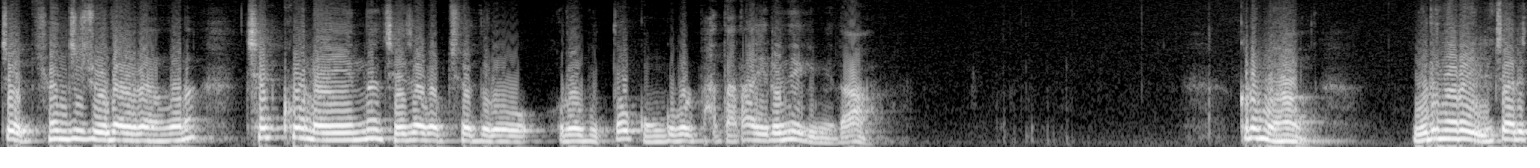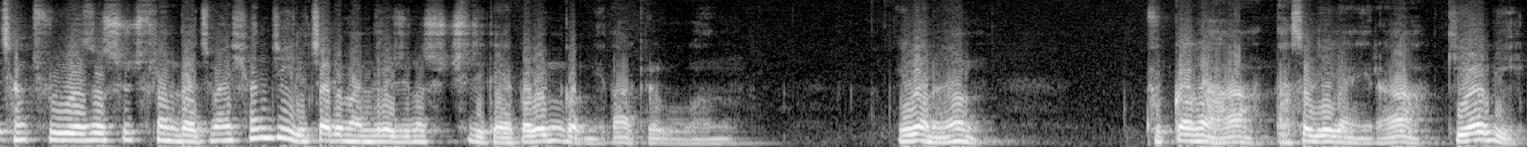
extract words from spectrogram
즉 현지 조달이라는 것은 체코 내에 있는 제작 업체들로부터 공급을 받아라 이런 얘기입니다. 그러면 우리나라 일자리 창출을 위해서 수출한다지만 현지 일자리 만들어주는 수출이 돼버린 겁니다. 결국은 이거는 국가가 나설 일이 아니라 기업이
